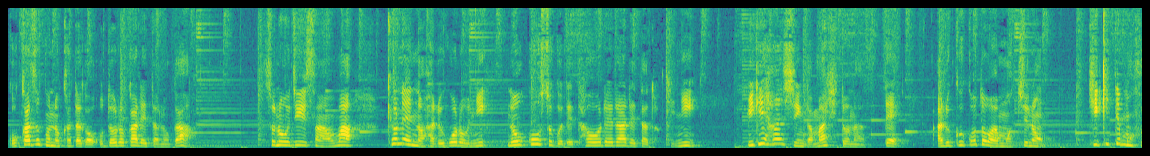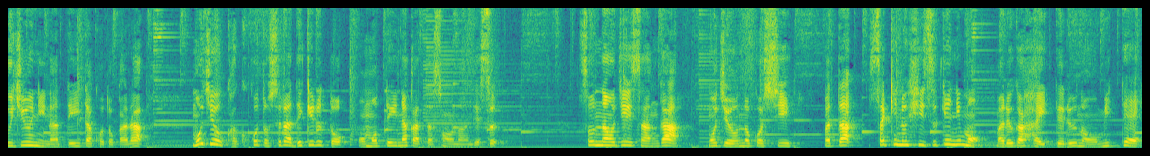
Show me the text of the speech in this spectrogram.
ご家族の方が驚かれたのがそのおじいさんは去年の春頃に脳梗塞で倒れられた時に右半身が麻痺となって歩くことはもちろん聞き手も不自由になっていたことから文字を書くことすらできると思っていなかったそうなんです。そんなおじいさんが文字を残しまた先の日付にも丸が入ってるのを見て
